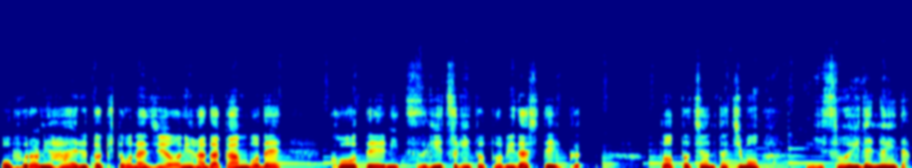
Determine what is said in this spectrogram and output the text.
お風呂に入るときと同じように裸んぼで、校庭に次々と飛び出していく。トットちゃんたちも急いで脱いだ。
